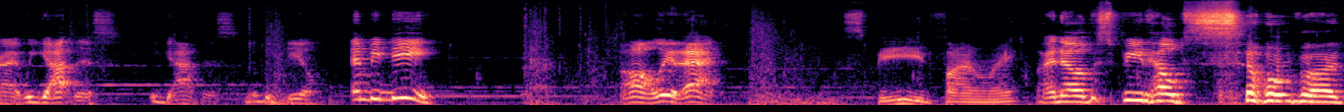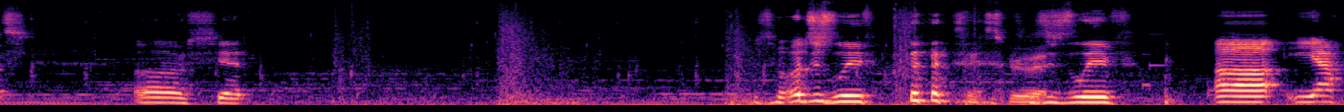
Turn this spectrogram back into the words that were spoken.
Right. We got this. We got this. No big deal. NBD. Oh, look at that. Speed, finally. I know the speed helps so much. Oh shit. Just- Let's just leave. screw it. Just leave. Uh, yeah,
